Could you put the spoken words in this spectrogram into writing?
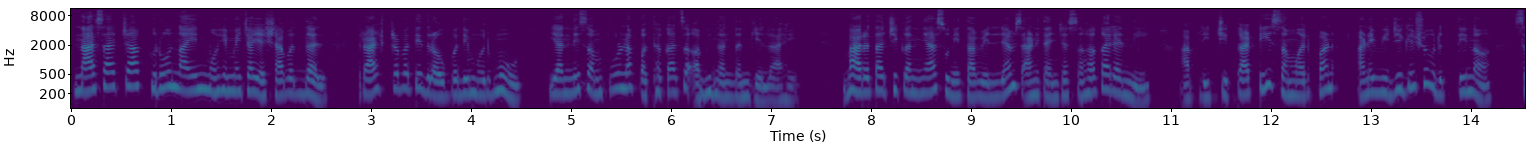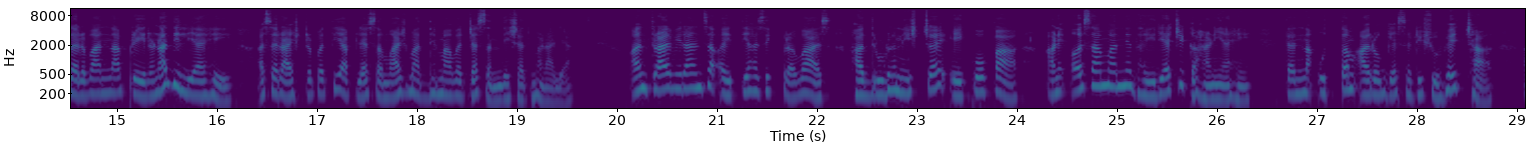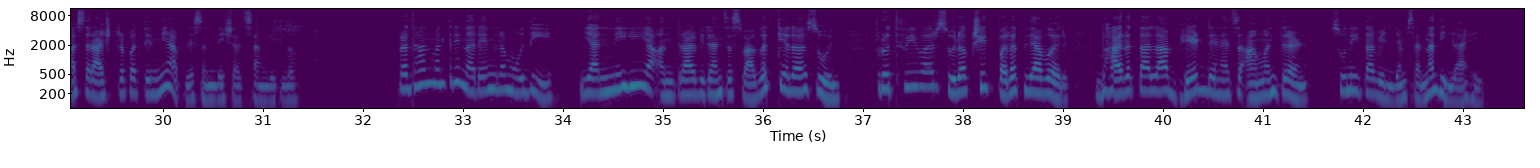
नासाच्या क्रू नाईन मोहिमेच्या यशाबद्दल राष्ट्रपती द्रौपदी मुर्मू यांनी संपूर्ण पथकाचं अभिनंदन केलं आहे. भारताची कन्या सुनीता विल्यम्स आणि त्यांच्या सहकाऱ्यांनी आपली चिकाटी समर्पण आणि विजिगीषू वृत्तीनं सर्वांना प्रेरणा दिली आहे असं राष्ट्रपती आपल्या समाजमाध्यमावरच्या संदेशात म्हणाल्या. अंतराळवीरांचा ऐतिहासिक प्रवास हा दृढनिश्चय एकोपा आणि असामान्य धैर्याची कहाणी आहे. त्यांना उत्तम आरोग्यासाठी शुभेच्छा असं राष्ट्रपतींनी आपल्या संदेशात सांगितलं. प्रधानमंत्री नरेंद्र मोदी यांनीही या अंतराळवीरांचं स्वागत केलं असून पृथ्वीवर सुरक्षित परतल्यावर भारताला भेट देण्याचं आमंत्रण सुनीता विल्यम्स यांना दिलं आहे.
